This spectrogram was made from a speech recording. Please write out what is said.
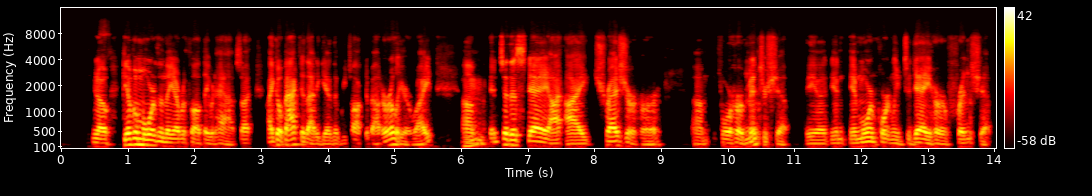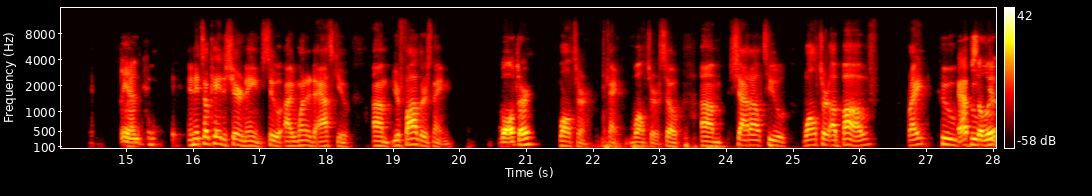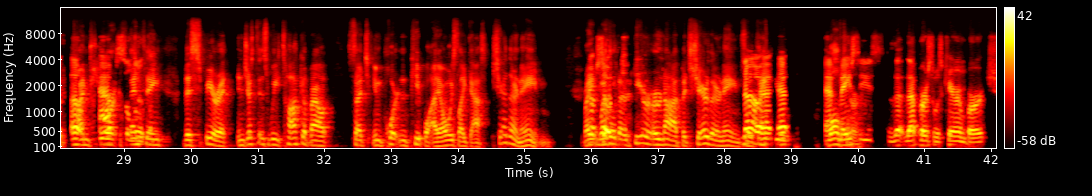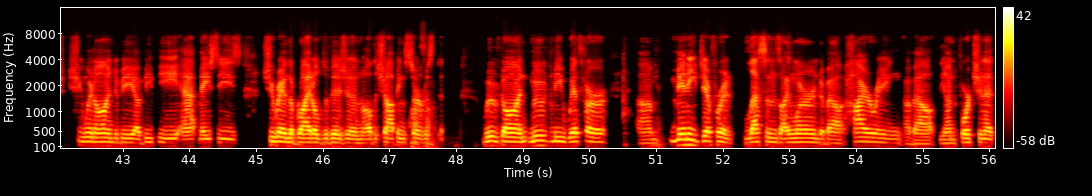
You know, give them more than they ever thought they would have. So I, I go back to that again that we talked about earlier, right? Um, mm-hmm. And to this day, I, I treasure her um, for her mentorship and, and, and more importantly, today, her friendship. And and it's okay to share names too. I wanted to ask you um, your father's name. Walter. Walter. Okay, Walter. So um, shout out to Walter above, right? Who absolutely, who I'm sure, sensing the spirit. And just as we talk about such important people, I always like to ask, share their name, right? No, so, Whether they're here or not, but share their name. So no, at, at, at, Macy's, that, that person was Karen Birch. She went on to be a VP at Macy's. She ran the bridal division, all the shopping services. Awesome. Moved on, moved me with her. Um, many different lessons I learned about hiring, about the unfortunate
